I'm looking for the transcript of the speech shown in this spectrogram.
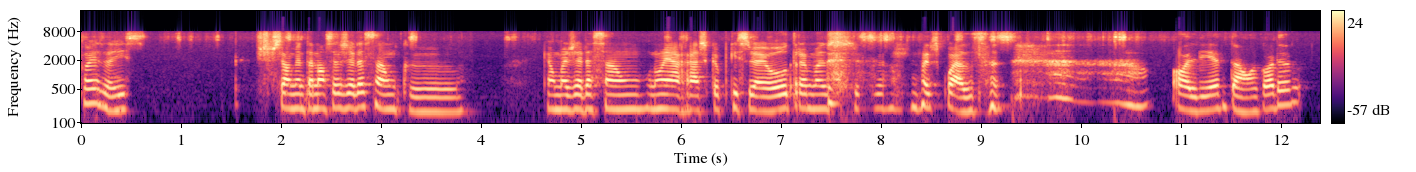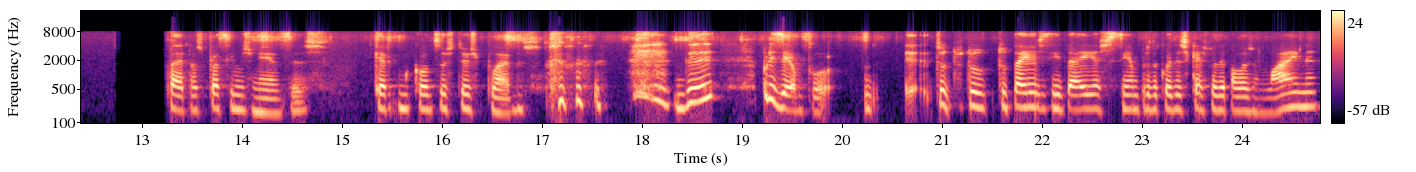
Pois é, isso. Especialmente a nossa geração, que, que é uma geração, não é a rasca, porque isso já é outra, mas, mas quase. Olha, então, agora para os próximos meses, quero que me contes os teus planos. de, por exemplo, tu, tu, tu, tens ideias sempre de coisas que queres fazer para a loja online,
